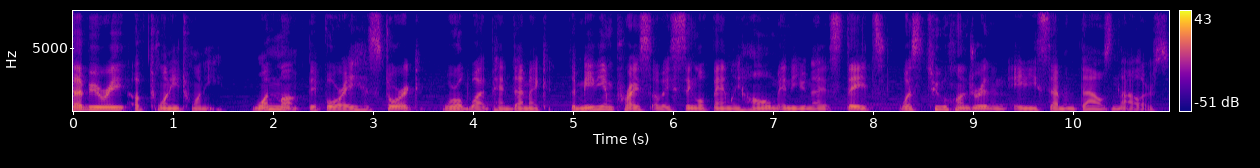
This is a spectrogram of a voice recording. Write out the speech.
February of 2020. One month before a historic worldwide pandemic, the median price of a single family home in the United States was $287,000.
